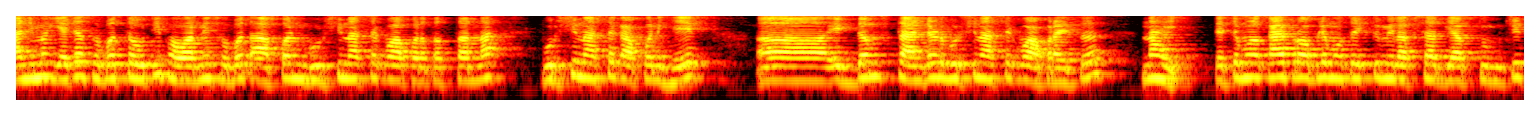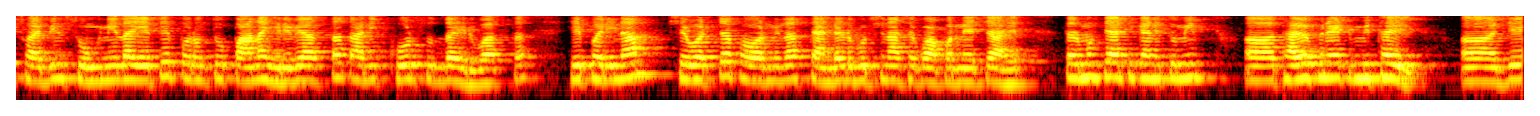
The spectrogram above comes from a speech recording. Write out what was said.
आणि मग याच्यासोबत चौथी फवारणी सोबत आपण बुरशीनाशक वापरत असताना बुरशीनाशक आपण हे एकदम स्टँडर्ड बुरशीनाशक वापरायचं नाही. त्याच्यामुळे काय प्रॉब्लेम होतो एक तुम्ही लक्षात घ्या. तुमची सोयाबीन सोंगणीला येते परंतु पानं हिरव्या असतात आणि खोड सुद्धा हिरवं असतं. हे परिणाम शेवटच्या फवारणीला स्टँडर्ड बुरशीनाशक वापरण्याचे आहेत. तर मग त्या ठिकाणी तुम्ही थायोफिनाइट मिथाईल जे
